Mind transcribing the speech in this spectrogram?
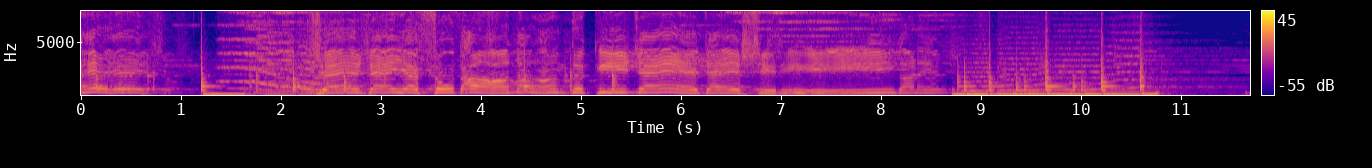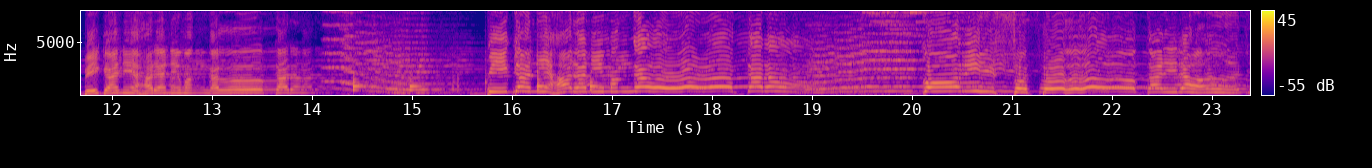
महेश। जय जय यशोदानंद की जय जय श्री गणेश। बिगन हरन मंगल करन बिगन हरन मंगल करन गौरी सुत गणिराज।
